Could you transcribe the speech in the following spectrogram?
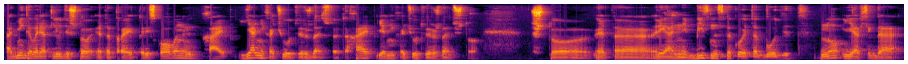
Одни говорят люди, что этот проект рискованный, хайп. Я не хочу утверждать, что это хайп. Я не хочу утверждать, что, что это реальный бизнес какой-то будет. Но я всегда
